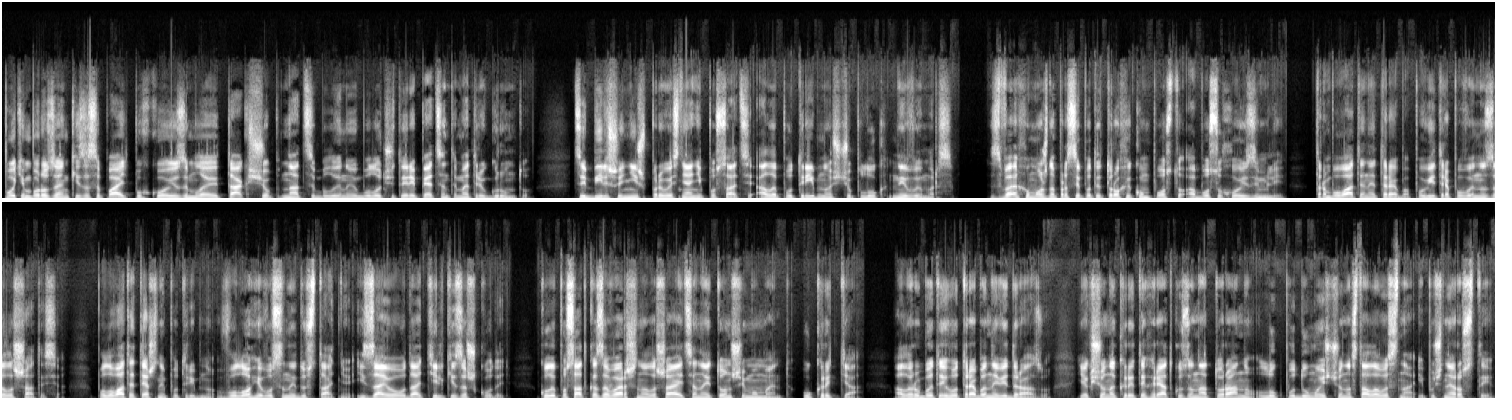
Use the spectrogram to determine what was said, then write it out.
Потім борозенки засипають пухкою землею так, щоб над цибулиною було 4-5 см ґрунту. Це більше, ніж при весняній посадці, але потрібно, щоб лук не вимерз. Зверху можна присипати трохи компосту або сухої землі. Трамбувати не треба, повітря повинно залишатися. Поливати теж не потрібно, вологи восени достатньо, і зайва вода тільки зашкодить. Коли посадка завершена, лишається найтонший момент укриття. Але робити його треба не відразу. Якщо накрити грядку занадто рано, лук подумає, що настала весна і почне рости.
